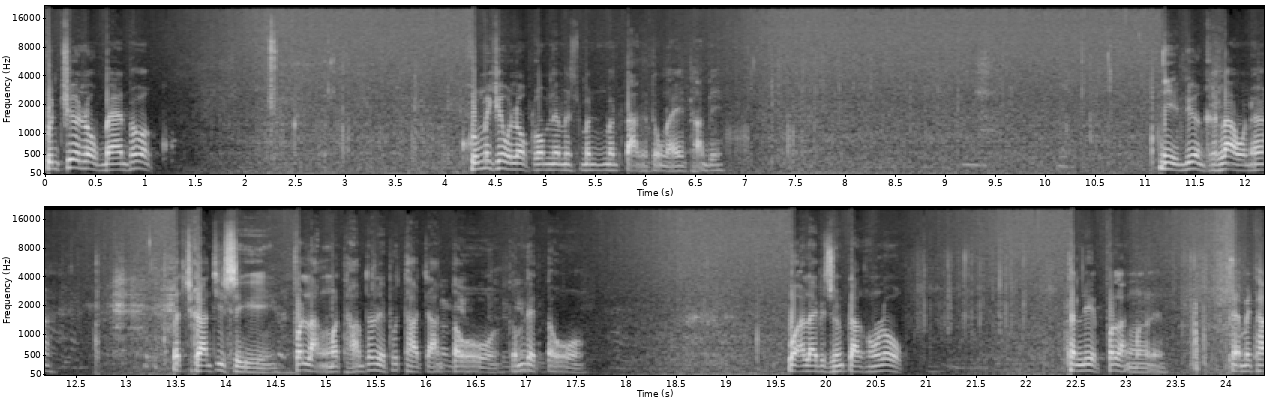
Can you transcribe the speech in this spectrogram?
คุณเชื่อโลกแบนเพราะว่า คุณไม่เชื่อว่าโลกกลมเนี่ยมันมันมันต่างกันตรงไหน ถามดินี่เรื่องเขาเล่านะ รัชกาลที่สี่ฝรั่งมาถามสมเด็จพุทธาจารย์โต สมเด็จโต ว่าอะไรเป็นศูนย์กลางของโลก ท่านเรียกฝรั่งมาเลย แต่ไม่เท้า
